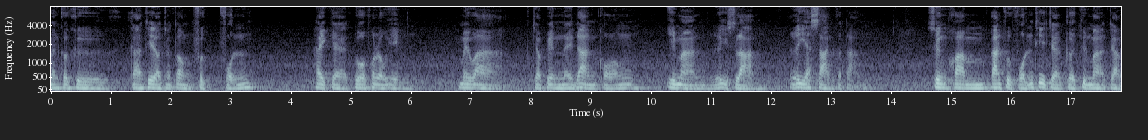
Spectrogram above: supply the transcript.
นั่นก็คือการที่เราจะต้องฝึกฝน ให้แก่ตัวของเราเอง ไม่ว่าจะเป็นในด้านของอีมานหรืออิสลาม หรือยาซานก็ตาม ซึ่งความการฝึกฝนที่จะเกิดขึ้นมาจาก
